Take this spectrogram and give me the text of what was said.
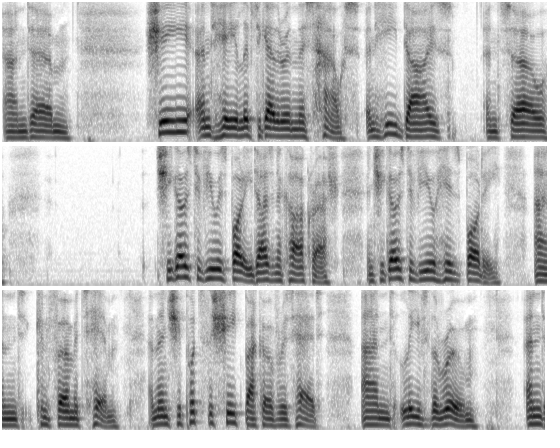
and um, she and he live together in this house, and he dies and so she goes to view his body. He dies in a car crash. And she goes to view his body and confirm it's him. And then she puts the sheet back over his head and leaves the room. And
